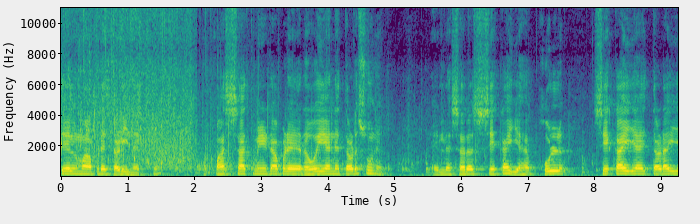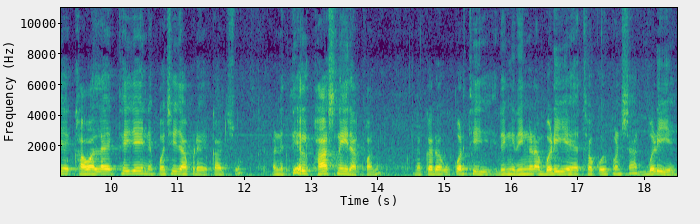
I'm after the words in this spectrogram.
તેલમાં આપણે તળી નાખીએ. પાંચ, સાત મિનિટ આપણે રવૈયાને તળશું ને, એટલે સરસ શેકાઈ જાય, ફૂલ શેકાઈ જાય, તળાઈ જાય ખાવા લાયક થઈ જાય ને પછી જ આપણે કાઢશું. અને તેલ ફાસ નહીં રાખવાનું, નકર ઉપરથી રીંગ, રીંગણા બળી જાય અથવા કોઈ પણ શાક બળી જાય,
